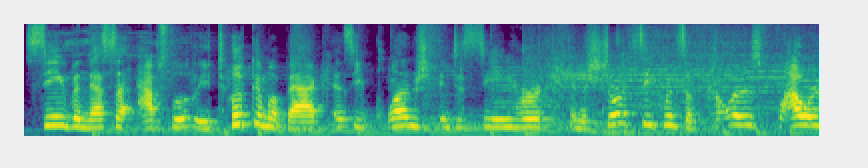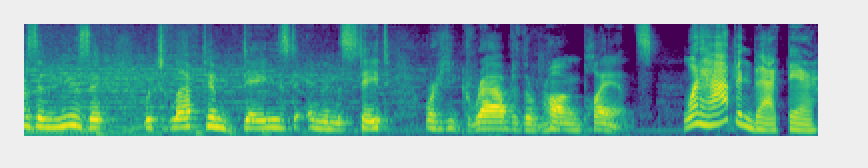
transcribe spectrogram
seeing Vanessa absolutely took him aback as he plunged into seeing her in a short sequence of colors, flowers, and music, which left him dazed and in a state where he grabbed the wrong plans. What happened back there?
